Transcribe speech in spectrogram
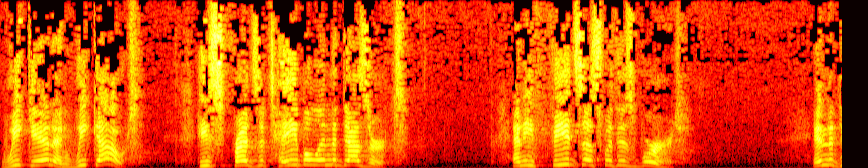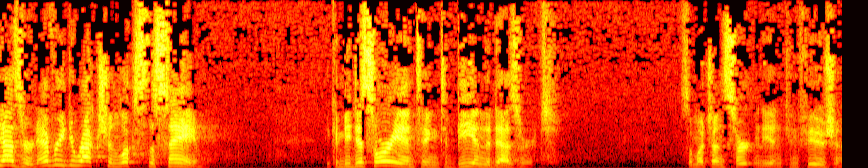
week in and week out. He spreads a table in the desert, and He feeds us with His Word. In the desert, every direction looks the same. It can be disorienting to be in the desert. So much uncertainty and confusion.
